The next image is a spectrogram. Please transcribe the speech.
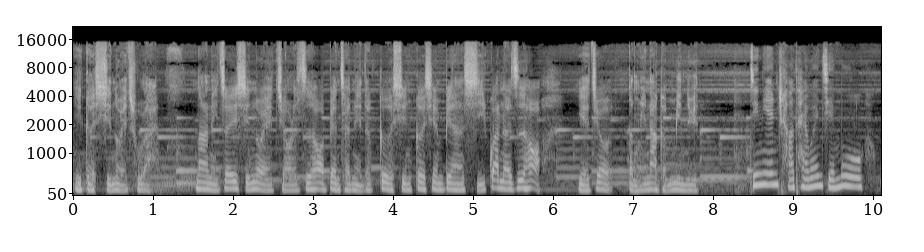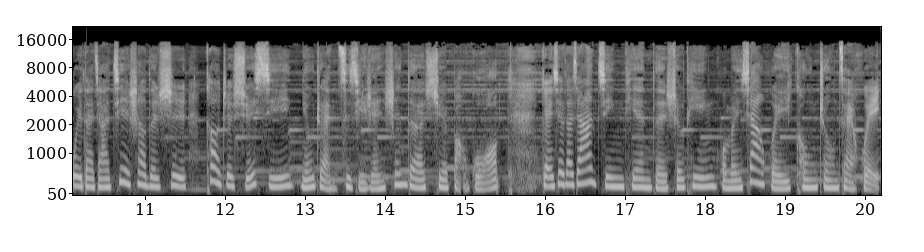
一个行为出来。那你这些行为久了之后，变成你的个性，个性变成习惯了之后，也就等于那个命运。今天潮台湾节目为大家介绍的是靠着学习扭转自己人生的薛宝国。感谢大家今天的收听，我们下回空中再会。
